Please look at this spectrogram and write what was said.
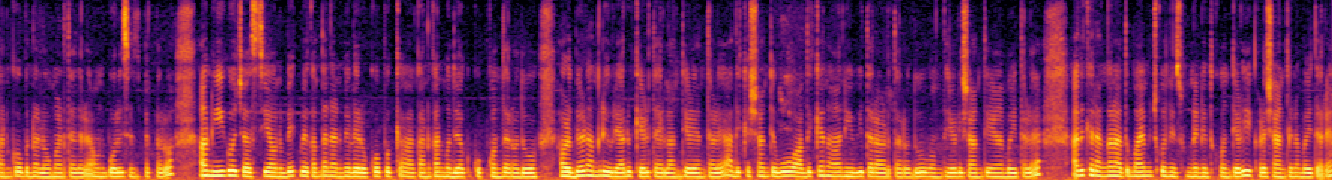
ಕನಕೊಬ್ಬರನ್ನ ಲವ್ ಮಾಡ್ತಾ ಇದ್ದಾರೆ ಅವನು ಪೊಲೀಸ್ ಇನ್ಸ್ಪೆಕ್ಟರು, ಅವ್ನು ಈಗೋ ಜಾಸ್ತಿ, ಅವನು ಬೇಕು ಬೇಕಂತ ನನ್ನ ಮೇಲೆ ಇರೋ ಕೋಪಕ್ಕೆ ಕನಕನ ಮದುವೆ ಆಗೋಕೆ ಒಪ್ಕೊತಾ ಇರೋದು, ಅವಳು ಬೇಡ ಅಂದರೆ ಇವ್ರು ಯಾರು ಕೇಳ್ತಾ ಇಲ್ಲ ಅಂತೇಳಿ ಅಂತಾಳೆ. ಅದಕ್ಕೆ ಶಾಂತಿ, ಓ, ಅದಕ್ಕೆ ನಾ ನೀವು ಈ ಥರ ಆಡ್ತಾ ಇರೋದು ಅಂತ ಹೇಳಿ ಶಾಂತಿನ ಬೈತಾಳೆ. ಅದಕ್ಕೆ ರಂಗನಾಥ್ ಬಾಯಿ ಮುಚ್ಕೊಂಡು ನೀನು ಸುಮ್ಮನೆ ನಿಂತ್ಕೊ ಅಂತೇಳಿ ಈ ಕಡೆ ಶಾಂತಿನ ಬೈತಾರೆ.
